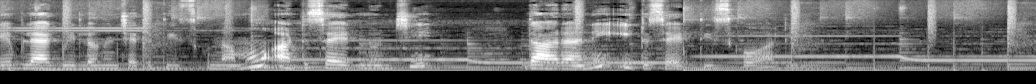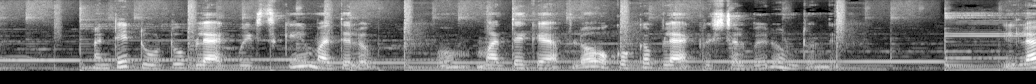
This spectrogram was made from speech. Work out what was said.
ఏ బ్లాక్ బీడ్లో నుంచి అయితే తీసుకున్నామో అటు సైడ్ నుంచి దారాన్ని ఇటు సైడ్ తీసుకోవాలి. అంటే టూ టూ బ్లాక్ బీడ్స్కి మధ్యలో మధ్య గ్యాప్లో ఒక్కొక్క బ్లాక్ క్రిస్టల్ బీడ్ ఉంటుంది. ఇలా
